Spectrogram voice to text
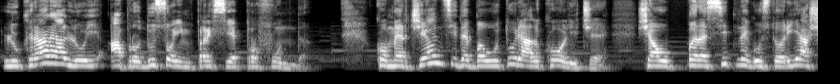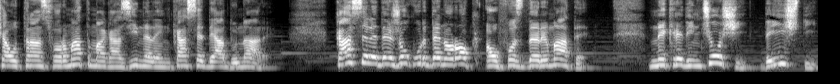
lucrarea lui a produs o impresie profundă. Comercianții de băuturi alcoolice și-au părăsit negustoria și au transformat magazinele în case de adunare. Casele de jocuri de noroc au fost dărâmate. Necredincioșii, deiștii,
